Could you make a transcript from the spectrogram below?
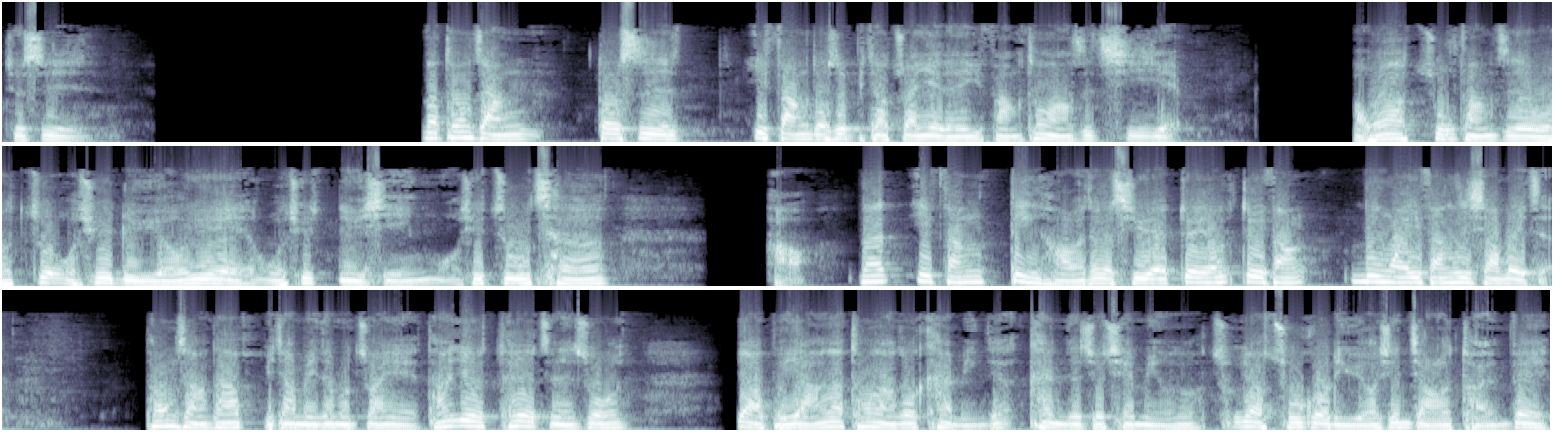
就是那通常都是一方都是比较专业的一方，通常是企业。我要租房子，我租我去旅游业，我去旅行，我去租车。好，那一方定好了这个契约，对对方另外一方是消费者，通常他比较没那么专业，他又他又只能说要不要。那通常都看名字，看着就签名。我说出要出国旅游，先缴了团费，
